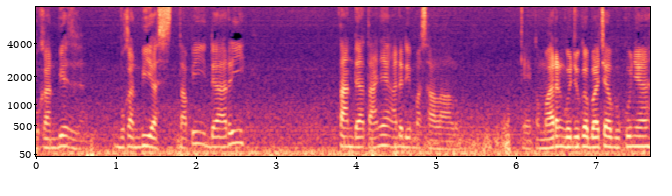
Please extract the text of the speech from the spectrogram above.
bukan bias bukan bias tapi dari tanda tanya yang ada di masa lalu. Kayak kemarin gue juga baca bukunya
